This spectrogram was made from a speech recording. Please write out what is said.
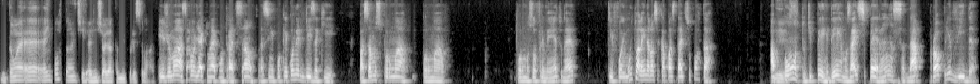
Então é, é, é importante a gente olhar também por esse lado. E Gilmar, sabe onde é que não é contradição? Assim, porque quando ele diz aqui, passamos por uma, por uma, por um sofrimento, né, que foi muito além da nossa capacidade de suportar, a Isso. ponto de perdermos a esperança da própria vida.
